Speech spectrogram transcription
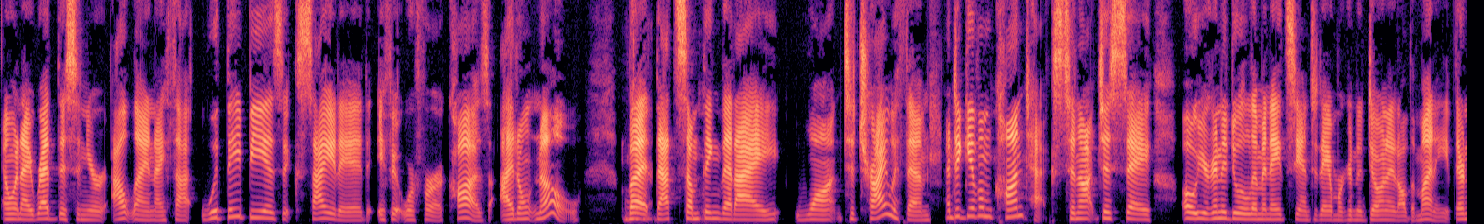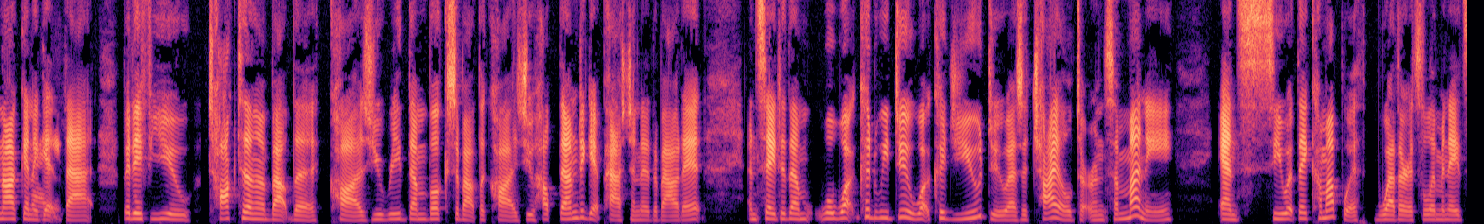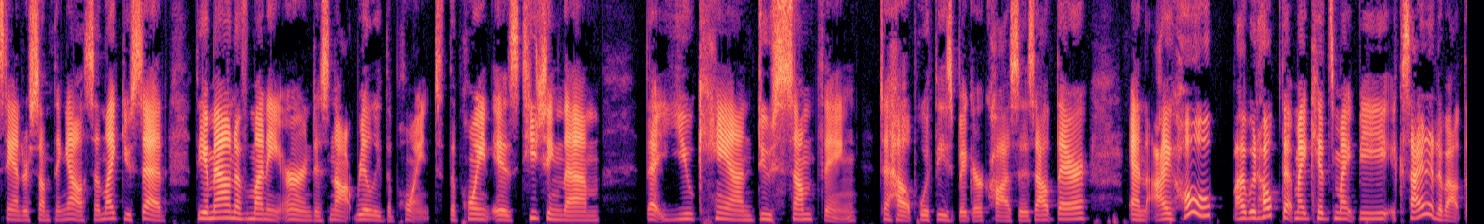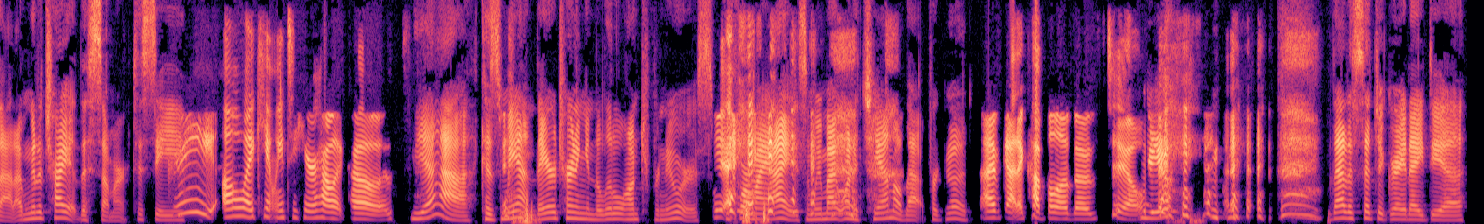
And when I read this in your outline, I thought, would they be as excited if it were for a cause? I don't know. But that's something that I want to try with them and to give them context to not just say, oh, you're going to do a lemonade stand today and we're going to donate all the money. They're not going right. to get that. But if you talk to them about the cause, you read them books about the cause, you help them to get passionate about it and say to them, well, what could we do? What could you do as a child to earn some money? And see what they come up with, whether it's lemonade stand or something else. And like you said, the amount of money earned is not really the point. The point is teaching them that you can do something to help with these bigger causes out there. And I hope, I would hope that my kids might be excited about that. I'm going to try it this summer to see. Great. Oh, I can't wait to hear how it goes. Yeah. Cause man, they are turning into little entrepreneurs yeah. before my eyes. And we might want to channel that for good. I've got a couple of those too. that is such a great idea.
